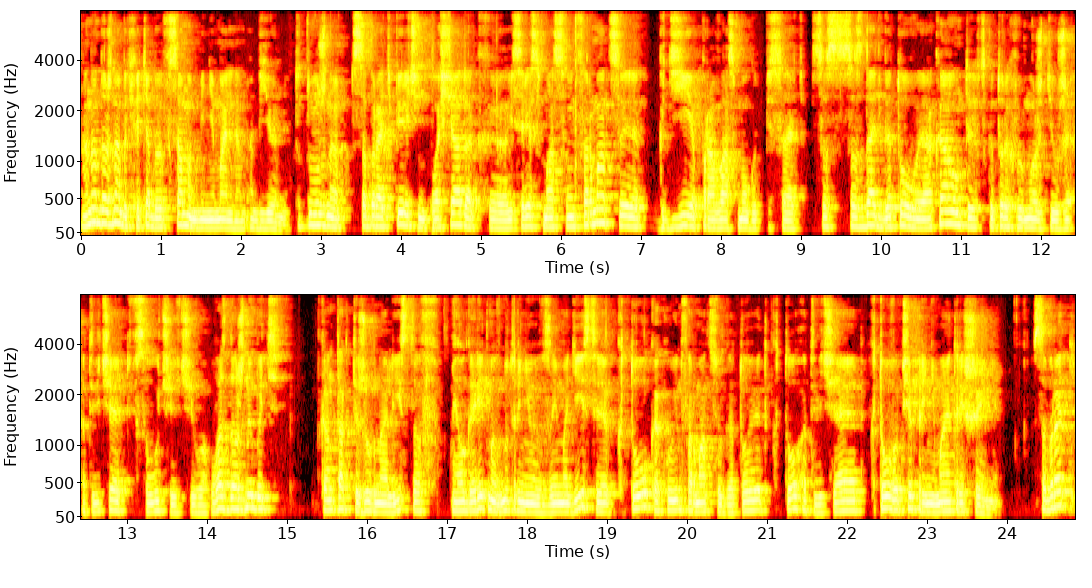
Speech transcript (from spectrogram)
Она должна быть хотя бы в самом минимальном объеме. Тут нужно собрать перечень площадок э, и средств массовой информации, где про вас могут писать, создать готовые аккаунты, с которых вы можете уже отвечать в случае чего. У вас должны быть контакты журналистов и алгоритмы внутреннего взаимодействия, кто какую информацию готовит, кто отвечает, кто вообще принимает решения. Собрать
